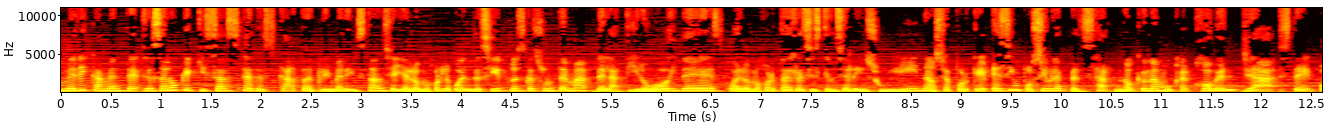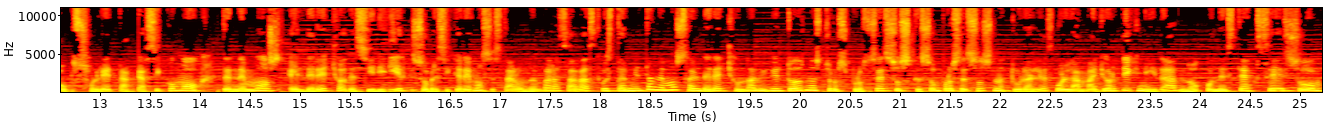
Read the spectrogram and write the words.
médicamente es algo que quizás se descarta de primera instancia y a lo mejor le pueden decir, no es que es un tema de la tiroides o a lo mejor trae resistencia a la insulina, o sea, porque es imposible pensar, ¿no? Que una mujer joven ya esté obsoleta, así como tenemos el derecho a decidir sobre si queremos estar o no embarazadas, pues también tenemos el derecho, ¿no? A vivir todos nuestros procesos, que son procesos naturales, con la mayor dignidad, ¿no? Con este acceso,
